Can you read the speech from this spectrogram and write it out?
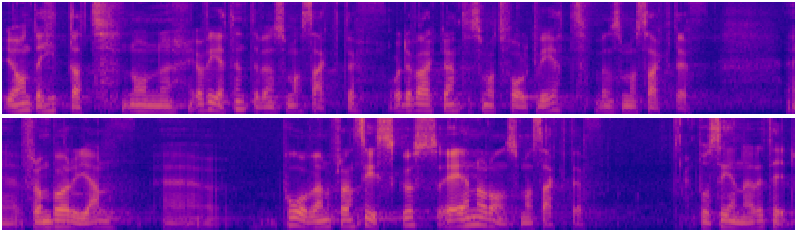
jag inte hittat någon, jag vet inte vem som har sagt det. Och det verkar inte som att folk vet vem som har sagt det eh, från början. Eh, påven Franciscus är en av dem som har sagt det på senare tid.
